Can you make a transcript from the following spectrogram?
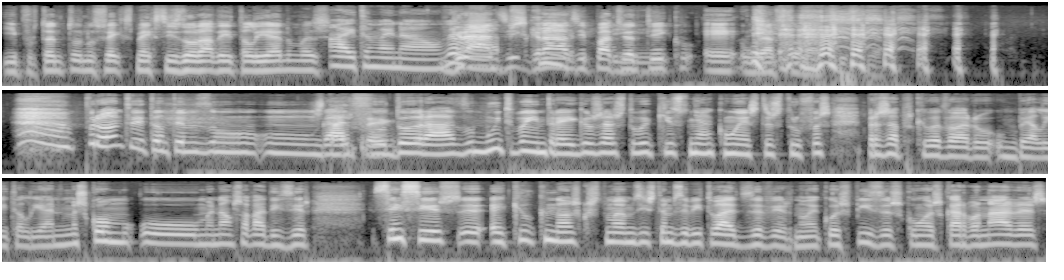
e, portanto, não sei como é que se diz dourado em italiano, mas Ai, também não. Vê lá, Grazi, pesquisa. Grazi Pátio Antico é um garfo dourado. Pronto, então temos um, um garfo entregue. dourado muito bem entregue. Eu já estou aqui a sonhar com estas trufas, para já porque eu adoro um belo italiano, mas como o Manel estava a dizer, sem ser eh, aquilo que nós costumamos e estamos habituados a ver, não é? Com as pizzas, com as carbonaras,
